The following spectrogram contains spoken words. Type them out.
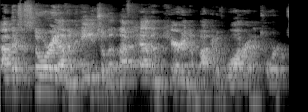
can. Uh, there's a story of an angel that left heaven carrying a bucket of water and a torch.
